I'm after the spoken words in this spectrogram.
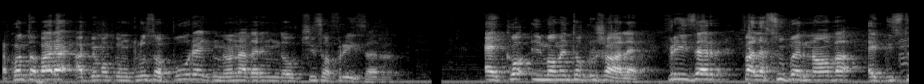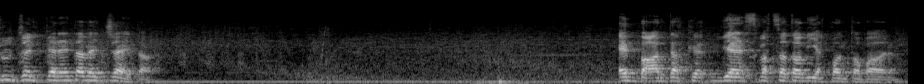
A quanto pare abbiamo concluso pure non avendo ucciso Freezer. Ecco il momento cruciale. Freezer fa la supernova e distrugge il pianeta Vegeta. E Bardak viene spazzato via a quanto pare.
